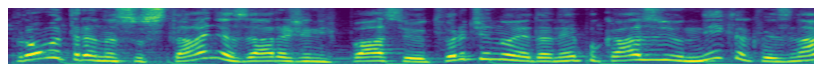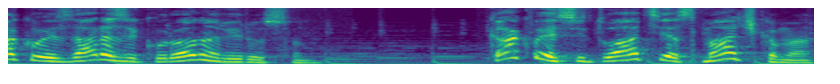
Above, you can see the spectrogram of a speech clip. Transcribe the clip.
Promatrana su stanja zaraženih pasa i utvrđeno je da ne pokazuju nikakve znakove zaraze koronavirusom. Kakva je situacija s mačkama?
